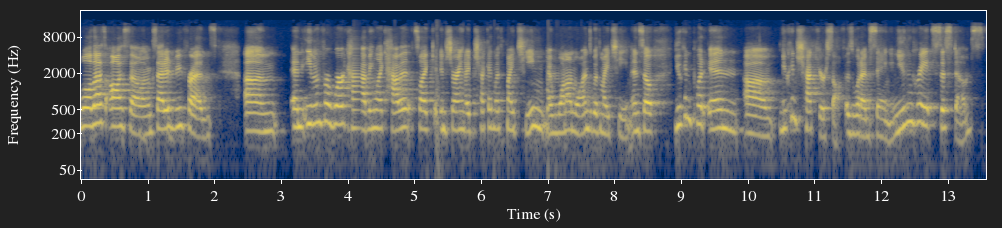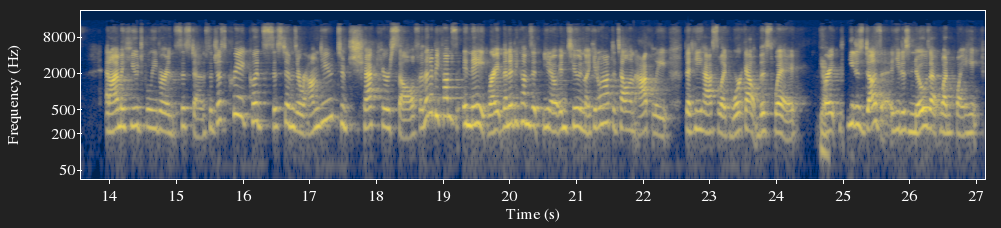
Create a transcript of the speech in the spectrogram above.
Well, that's awesome. I'm excited to be friends. Um, and even for work, having like habits like ensuring I check in with my team, my one-on-ones with my team. And so you can put in, um, you can check yourself, is what I'm saying, and you can create systems And I'm a huge believer in systems. So just create good systems around you to check yourself. And then it becomes innate, right? Then it becomes, you know, in tune. Like you don't have to tell an athlete that he has to like work out this way. Yeah. Right. He just does it. He just knows at one point. He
